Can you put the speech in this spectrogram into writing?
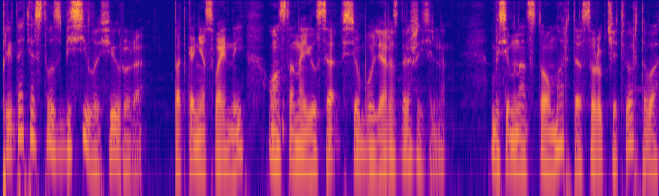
Предательство сбесило фюрера. Под конец войны он становился все более раздражительным – 18 марта 44-го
